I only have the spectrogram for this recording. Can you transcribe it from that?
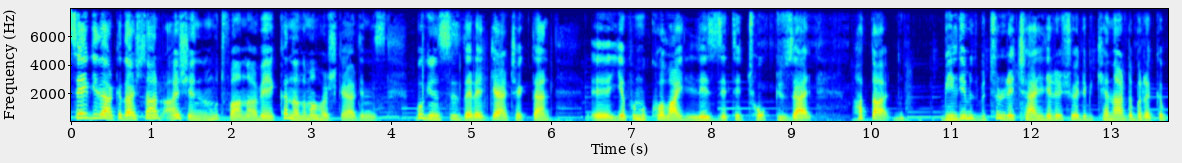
Sevgili arkadaşlar Ayşe'nin mutfağına ve kanalıma hoş geldiniz. Bugün sizlere gerçekten e, yapımı kolay, lezzeti çok güzel. Hatta bildiğimiz bütün reçelleri şöyle bir kenarda bırakıp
